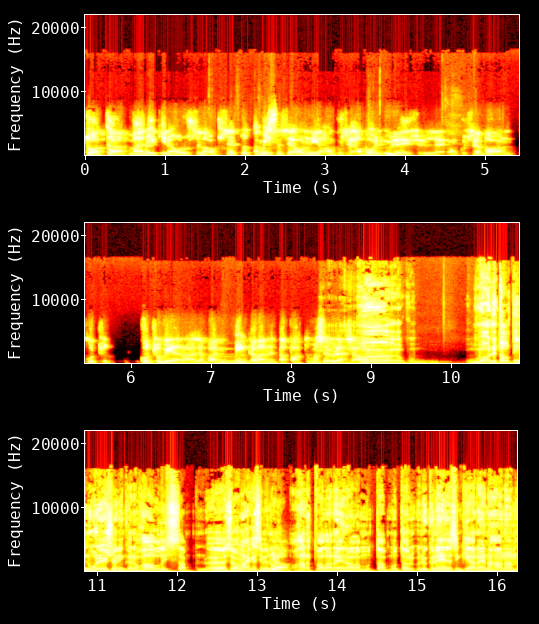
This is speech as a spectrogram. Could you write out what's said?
Tuota, mä en ole ikinä ollut siellä. Onko se, tuota, missä se on ja onko se avoin yleisölle? Onko se vaan kutsut, kutsuvieraille vai minkälainen tapahtuma se yleensä on? Öö, nyt oltiin Uuden kadun hallissa. Se on aikaisemmin ollut Hartwall Areenalla, mutta, mutta nykyinen Helsinki Areenahan on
